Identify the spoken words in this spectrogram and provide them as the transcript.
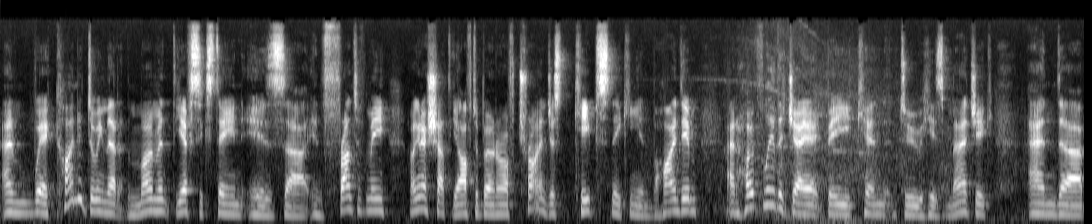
And we're kind of doing that at the moment. The F-16 is uh, in front of me. I'm going to shut the afterburner off, try and just keep sneaking in behind him. And hopefully the J-8B can do his magic and uh,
